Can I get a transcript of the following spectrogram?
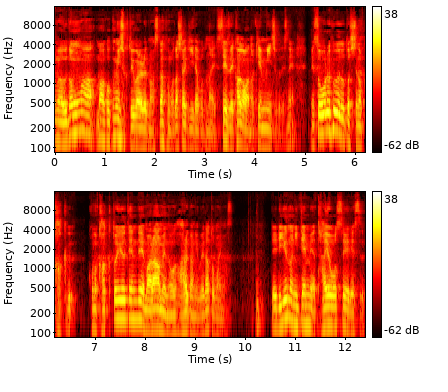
まあ、うどんは、まあ、国民食と言われるのは少なくとも私は聞いたことないです。せいぜい香川の県民食ですね。ソウルフードとしての格、この格という点で、まあ、ラーメンの方がはるかに上だと思います。で、理由の2点目は多様性です。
